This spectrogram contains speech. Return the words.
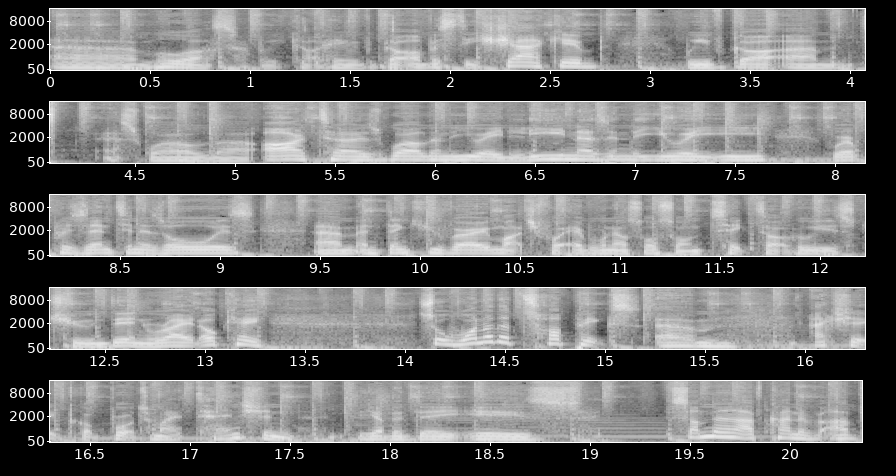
Um, who else have we got here? We've got obviously Shakib. We've got um, as well. Uh, Arta as well in the UAE. Lina's in the UAE, representing as always. Um, and thank you very much for everyone else also on TikTok who is tuned in. Right, okay. So one of the topics um, actually got brought to my attention the other day is something I've kind of I've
